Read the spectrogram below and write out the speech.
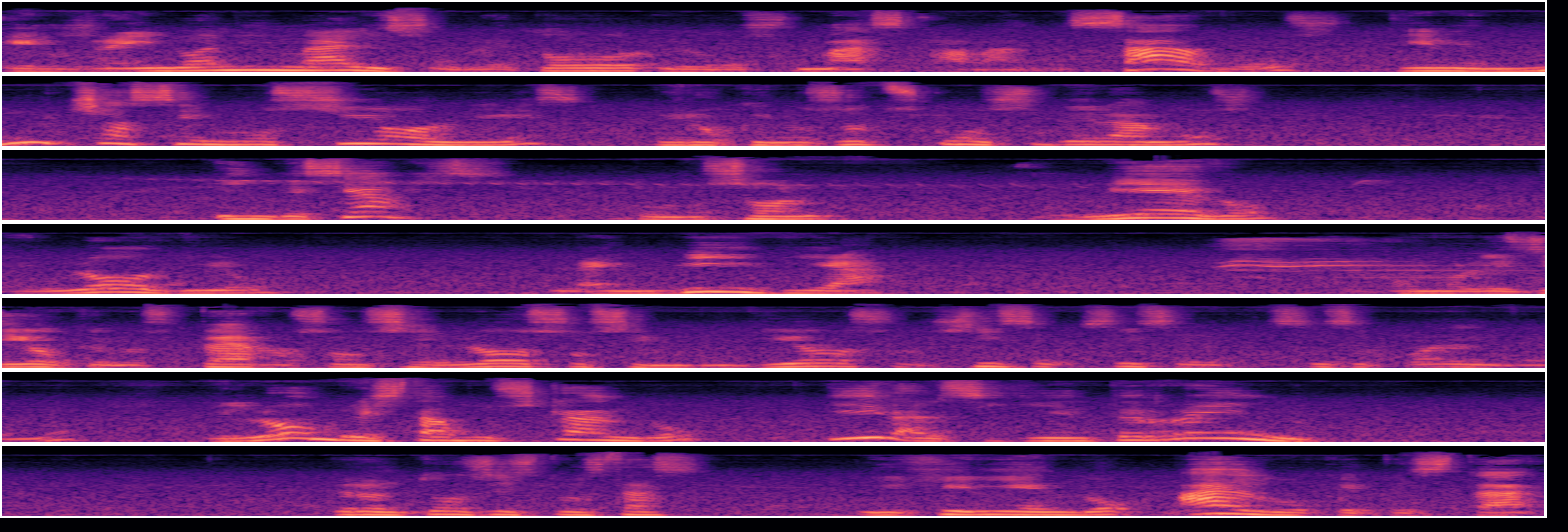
El reino animal y sobre todo los más avanzados tienen muchas emociones, pero que nosotros consideramos indeseables, como son el miedo, el odio, la envidia, como les digo que los perros son celosos, envidiosos, sí se, sí, sí se puede entender, el hombre está buscando ir al siguiente reino. Pero entonces tú estás ingiriendo algo que te está,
